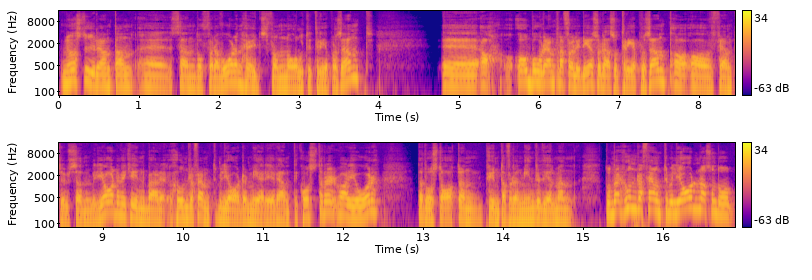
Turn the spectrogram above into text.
nu har styrräntan sedan då förra våren höjts från 0 till 3 procent. ja, om boräntorna följer det så är det alltså 3 procent av, av 5 000 miljarder vilket innebär 150 miljarder mer i räntekostnader varje år där då staten pyntar för en mindre del. Men de där 150 miljarderna som då,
